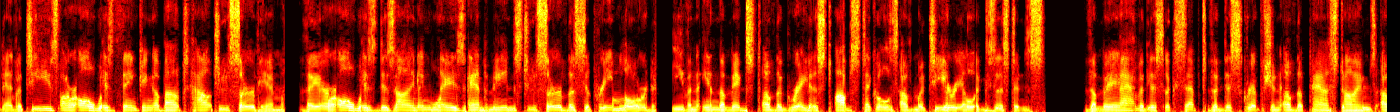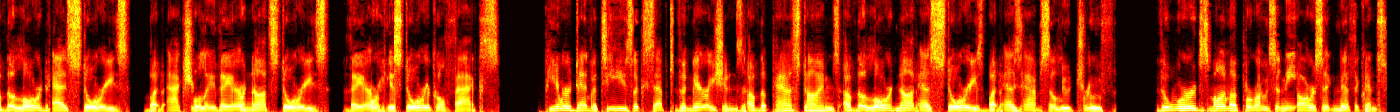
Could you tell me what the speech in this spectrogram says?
Devotees are always thinking about how to serve Him, they are always designing ways and means to serve the Supreme Lord, even in the midst of the greatest obstacles of material existence. The Mayavadis accept the description of the pastimes of the Lord as stories, but actually they are not stories, they are historical facts. Pure devotees accept the narrations of the pastimes of the Lord not as stories but as absolute truth. The words Mama Parosani are significant,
